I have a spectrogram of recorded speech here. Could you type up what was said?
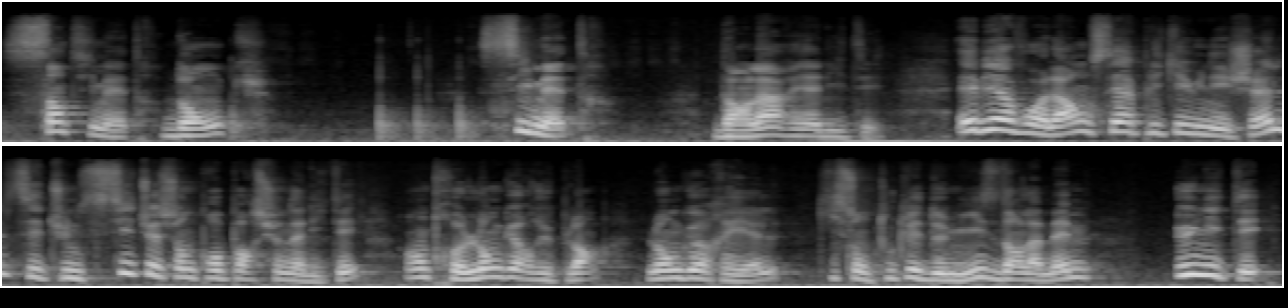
cm, donc 6 mètres dans la réalité. Et eh bien voilà, on s'est appliqué une échelle, c'est une situation de proportionnalité entre longueur du plan, longueur réelle, qui sont toutes les deux mises dans la même unité.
